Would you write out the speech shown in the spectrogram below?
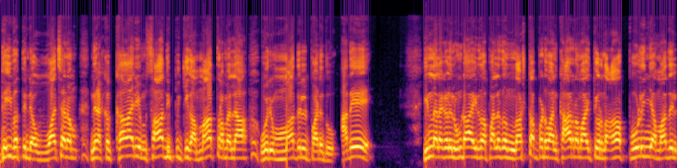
ദൈവത്തിന്റെ വചനം നിനക്ക് കാര്യം സാധിപ്പിക്കുക മാത്രമല്ല ഒരു മതിൽ പണിതു. അതേ ഇന്നലകളിൽ ഉണ്ടായിരുന്ന പലതും നഷ്ടപ്പെടുവാൻ കാരണമായി തീർന്ന ആ പൊളിഞ്ഞ മതിൽ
